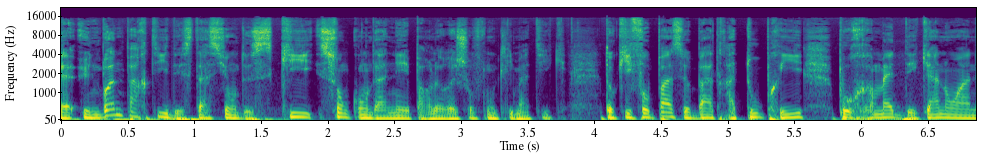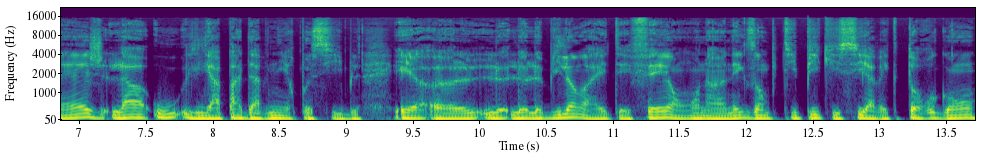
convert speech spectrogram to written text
Euh, une bonne partie des stations de ski sont condamnées par le réchauffement climatique. Donc il ne faut pas se battre à tout prix pour remettre des canons à neige là où il n'y a pas d'avenir possible. Et euh, le bilan a été fait. On a un exemple typique ici avec Torgon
